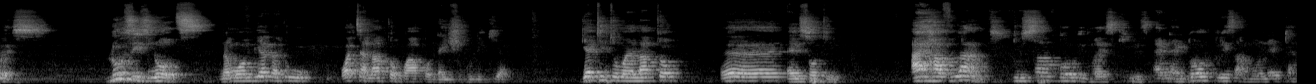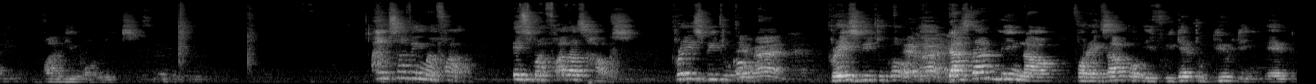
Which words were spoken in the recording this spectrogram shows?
US, lose his notes, namwambiaga tu wacha laptop hapo ndaishughulikia. Get into my laptop uh, and sort it. I have learned to serve God with my skills and I don't place a monetary value on it. I'm serving my father. It's my father's house. Praise be to God. Amen. Praise be to God. Amen. Does that mean now, for example, if we get to building and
